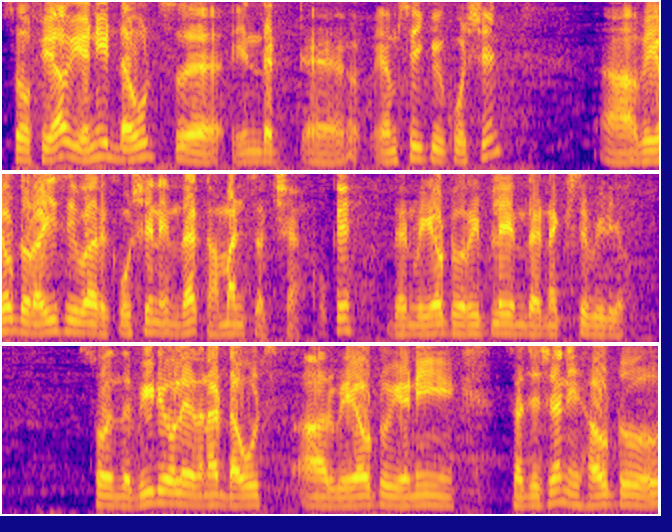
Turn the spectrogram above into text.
So if you have any doubts uh, in that uh, MCQ question, uh, we have to raise your question in the comment section. Okay, then we have to replay in the next video. So in the video, there doubts or we have to any suggestion, you have to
